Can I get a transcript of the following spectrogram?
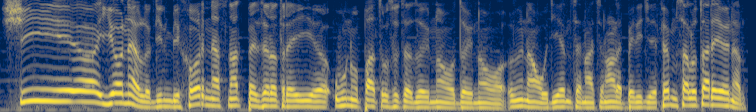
Și uh, Ionel din Bihor ne-a sunat pe 031 400 2929 în audiență națională pe DGFM. Salutare Ionel!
